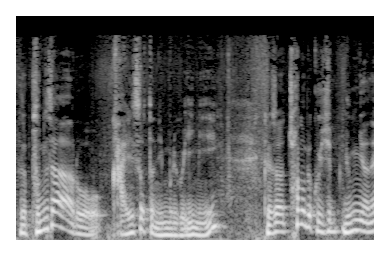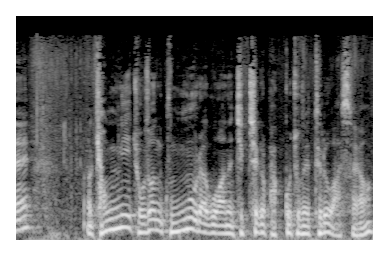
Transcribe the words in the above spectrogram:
그래서 분사로 가 있었던 인물이고 이미 그래서 1596년에 경리 조선 국무라고 하는 직책을 받고 조선에 들어왔어요.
